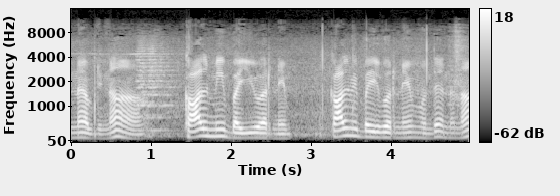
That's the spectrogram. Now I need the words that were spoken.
என்ன அப்படின்னா call me by your name call me by your name வந்து என்னென்னா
